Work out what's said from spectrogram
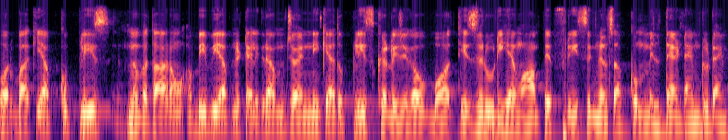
और बाकी आपको प्लीज़ मैं बता रहा हूँ, अभी भी आपने टेलीग्राम ज्वाइन नहीं किया तो प्लीज़ कर लीजिएगा। वो बहुत ही ज़रूरी है। वहाँ पर फ्री सिग्नल्स आपको मिलते हैं टाइम टू टाइम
